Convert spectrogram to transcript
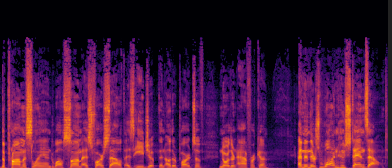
the promised land, while some as far south as Egypt and other parts of northern Africa. And then there's one who stands out,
